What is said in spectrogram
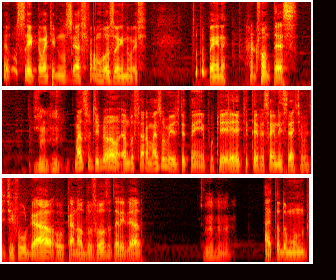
eu não sei como é que ele não se acha famoso ainda, mas tudo bem, né? Acontece. Mas o Dino é um dos caras mais humildes que tem aí, porque ele que teve essa iniciativa de divulgar o canal dos outros, tá ligado? Uhum. Aí todo mundo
